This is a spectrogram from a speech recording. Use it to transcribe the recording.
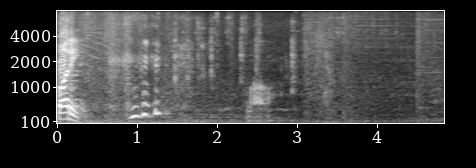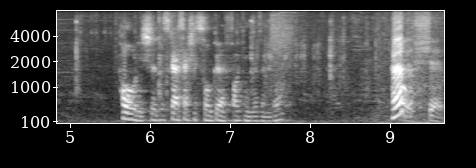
Buddy! Wow. Holy shit, this guy's actually so good at fucking Riven, bro. Huh? Oh shit.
